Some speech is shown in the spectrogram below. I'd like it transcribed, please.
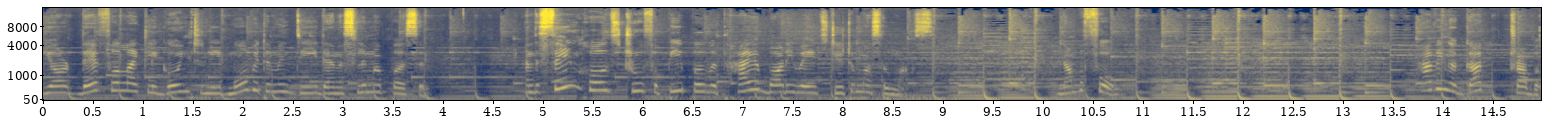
you're therefore likely going to need more vitamin D than a slimmer person. And the same holds true for people with higher body weights due to muscle mass. Number 4. Having a gut trouble.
